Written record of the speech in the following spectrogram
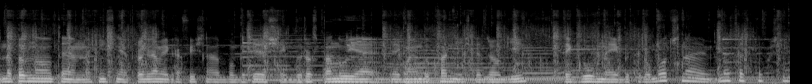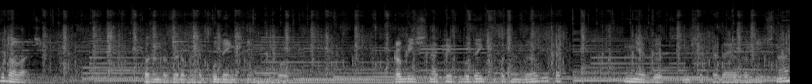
na pewno tym, na jakimś nie, programie graficznym albo gdzieś jakby rozplanuję, jak mają dokładnie iść te drogi, te główne jakby te boczne, no tak to właśnie budować. Potem dopiero będą budynki, no bo robić najpierw budynki, potem drogi, tak niezbyt mi się wydaje logiczne.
